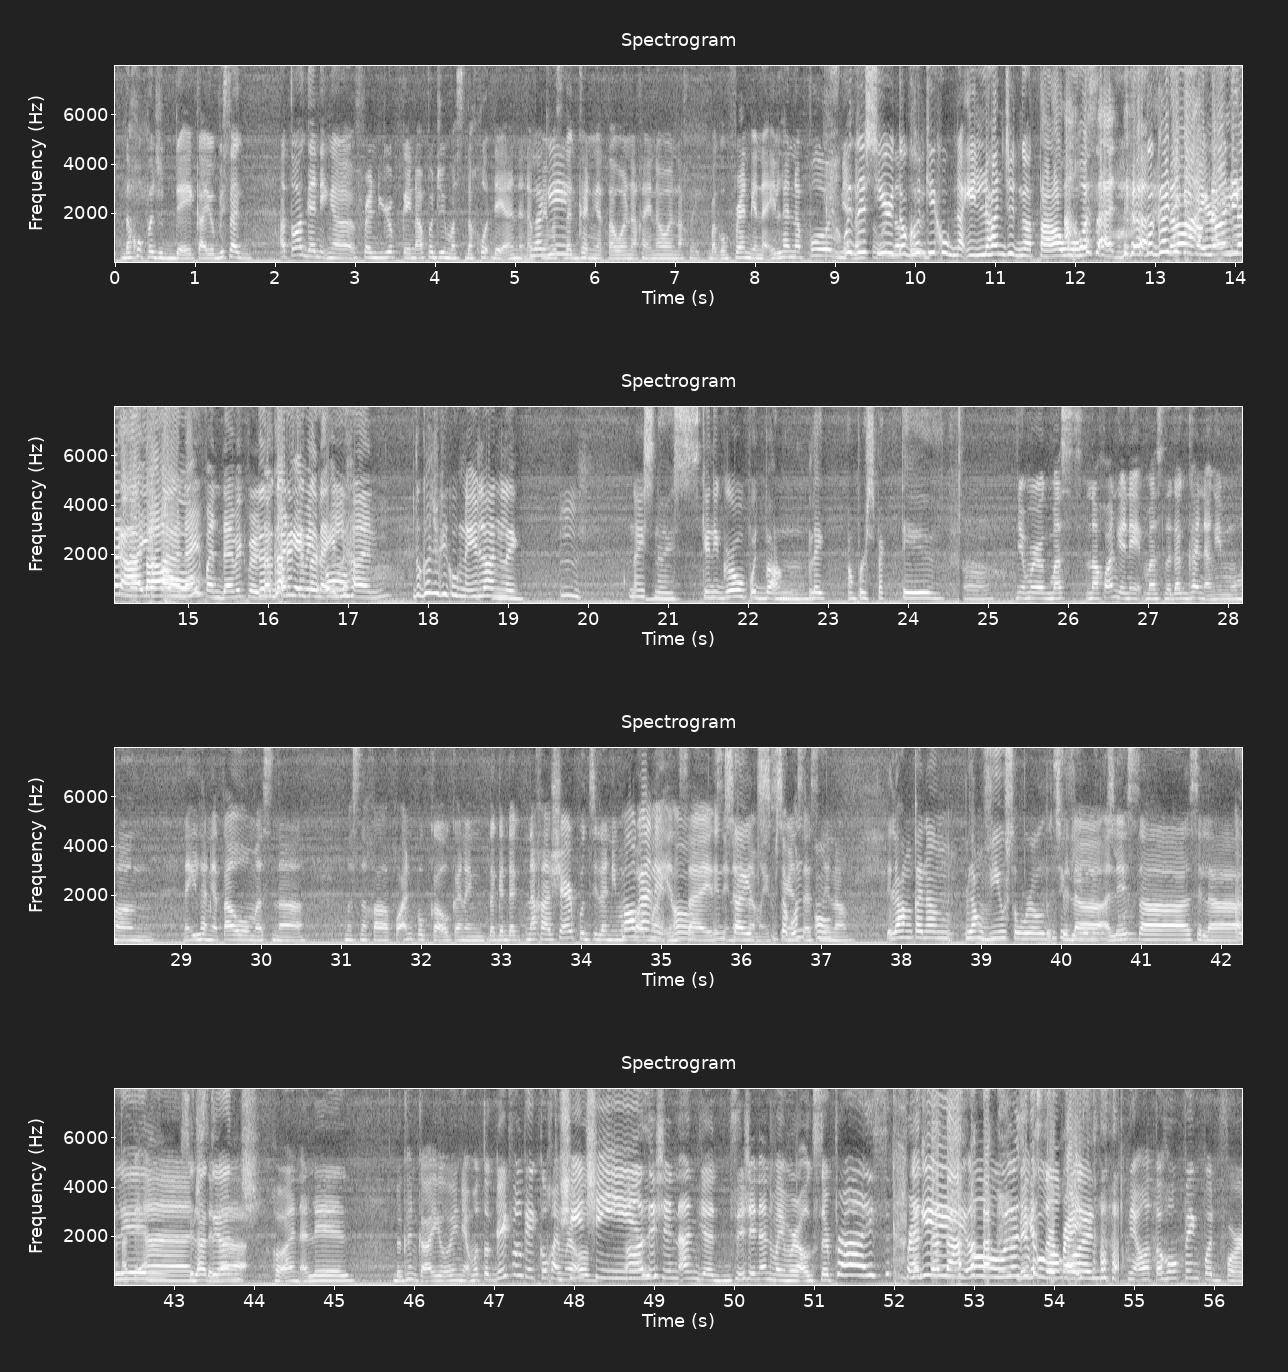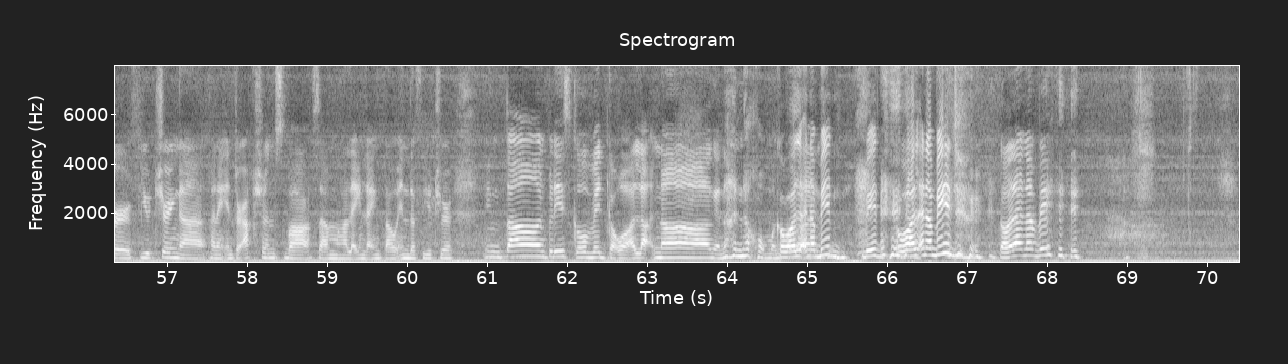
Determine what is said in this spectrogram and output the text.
dako pa jud day kayo bisag ato gani nga friend group kay na pa mas dako day ana na Lagi. mas daghan nga tawa na kay nawa na kay bagong friend nga nailhan na po Uy, this year, daghan kay kog na ilhan jud nga tao. ako sad Daghan kay kog ironic kayo na yung pandemic pero daghan kay kita- may nailhan Daghan jud kay kog na ilhan like mm, nice nice. Can you grow pod ba ang like ang perspective? Uh, yung murag mas nakuan gani mas nadaghan ang imuhang nailhan nga tao mas na mas nakakuan pug ka og kanang dagandag naka-share pud sila nimo Mao ba gani, mga oh, insights, ina na insights. mga experiences oh. nila. Ilang ka ng ilang view sa world. Si Sila sa Alisa, sila Alil, Ate Ange, sila Ate Ange. Kuan Alil. Daghan kayo oy niya. Mo to grateful kay ko kay Si mura og- Shin-Shin. Oh, si Shin An gyud. Si Shin An may mura og surprise. Friends Lagi, ta. oh, Biggest ko surprise. Niya mo to hoping pod for future nga kanang interactions ba sa mga lain-laing tao in the future. In town, please COVID kawala na. Ganahan ako mag Kawala na bid. Bid. Kawala na bid. Kawala na be.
